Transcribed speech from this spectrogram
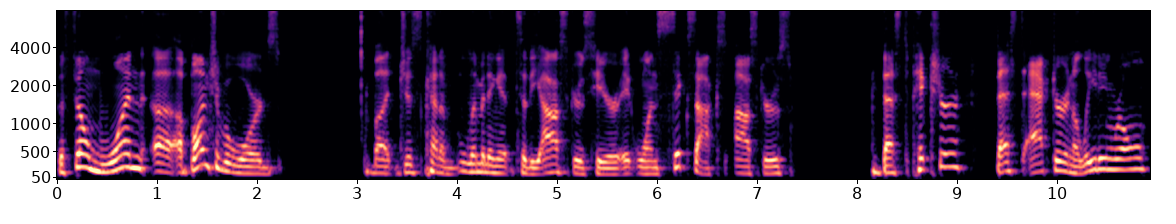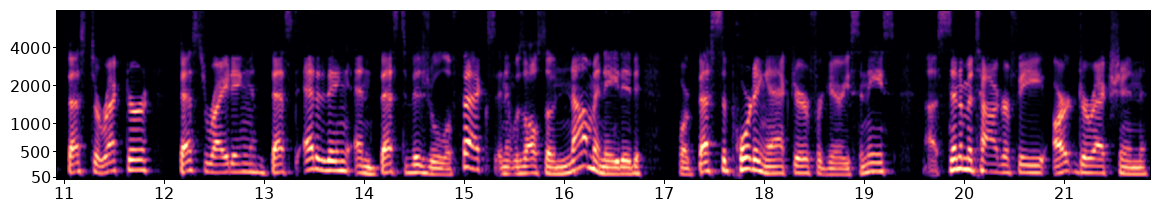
The film won uh, a bunch of awards, but just kind of limiting it to the Oscars here, it won six Oscars Best Picture, Best Actor in a Leading Role, Best Director, Best Writing, Best Editing, and Best Visual Effects. And it was also nominated for Best Supporting Actor for Gary Sinise, uh, Cinematography, Art Direction,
